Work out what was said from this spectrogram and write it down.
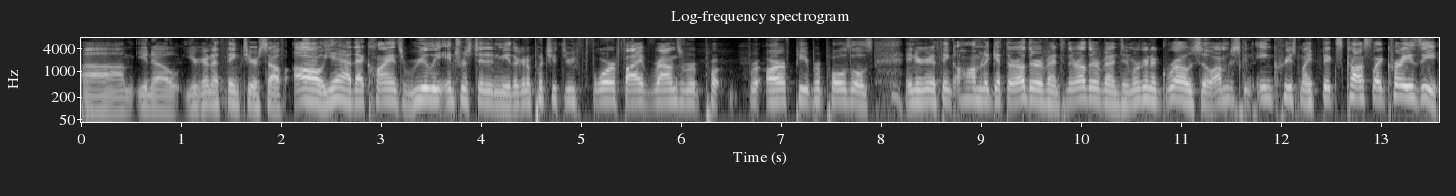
Um, you know, you're going to think to yourself, oh, yeah, that client's really interested in me. They're going to put you through four or five rounds of RFP proposals, and you're going to think, oh, I'm going to get their other event and their other event, and we're going to grow. So I'm just going to increase my fixed costs like crazy.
